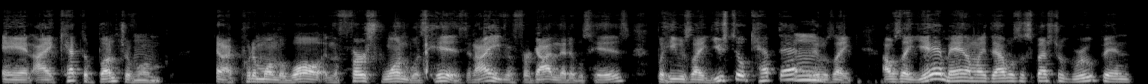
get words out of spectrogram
and I kept a bunch of mm. them, and I put them on the wall, and the first one was his, and I even forgotten that it was his, but he was like, "You still kept that?" Mm. And it mm. was like, I was like, "Yeah, man." I'm like, "That was a special group," and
